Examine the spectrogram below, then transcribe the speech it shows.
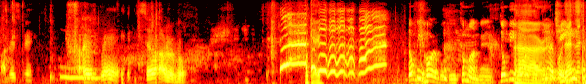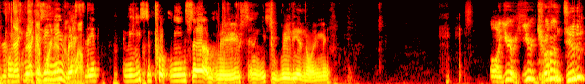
follows me. He follows me. It's so horrible. Okay. Don't be horrible, dude. Come on, man. Don't be horrible, All dude. Yeah, That- he used to that- punch that- me that because he knew after a while. wrestling, and he used to put me in certain moves, and it used to really annoy me. Oh, you're you're drunk, dude.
